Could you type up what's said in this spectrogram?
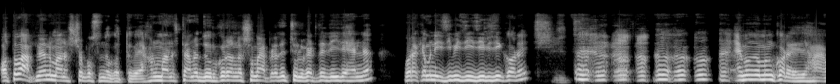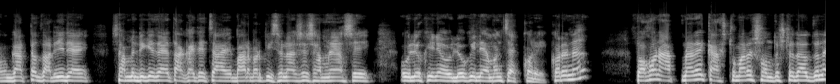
অথবা আপনার মানুষটা পছন্দ করতে হবে। এখন মানুষটা আমরা জোর করে অনেক সময় আপনাদের চুল কাটতে দিয়ে দেখেন না ওরা কেমন ইজিবিজি ইজিবিজি করে। এমন এমন করে গাটটা দাঁড়িয়ে দেয় সামনের দিকে যায় তাকাইতে চায় বারবার পিছনে আসে সামনে আসে ওইলো কিনা ওইলো কিনা এমন চেক করে। করে না? তখন আপনার কাস্টমারের সন্তুষ্ট দেওয়ার জন্য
